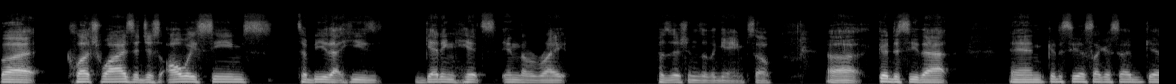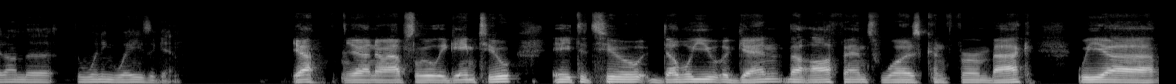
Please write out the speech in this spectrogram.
but clutch wise, it just always seems to be that he's getting hits in the right positions of the game. So uh, good to see that. And good to see us, like I said, get on the, the winning ways again. Yeah, yeah, no, absolutely. Game two, eight to two W again. The offense was confirmed back we uh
